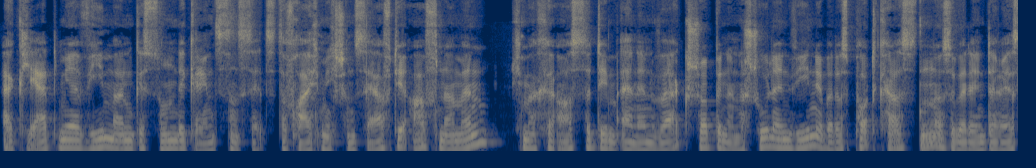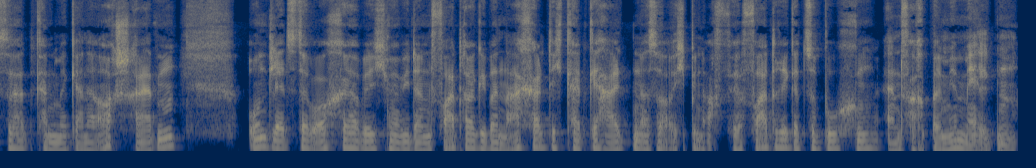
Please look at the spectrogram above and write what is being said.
erklärt mir, wie man gesunde Grenzen setzt. Da freue ich mich schon sehr auf die Aufnahmen. Ich mache außerdem einen Workshop in einer Schule in Wien über das Podcasten. Also wer da Interesse hat, kann mir gerne auch schreiben. Und letzte Woche habe ich mir wieder einen Vortrag über Nachhaltigkeit gehalten. Also ich bin auch für Vorträge zu buchen. Einfach bei mir melden.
